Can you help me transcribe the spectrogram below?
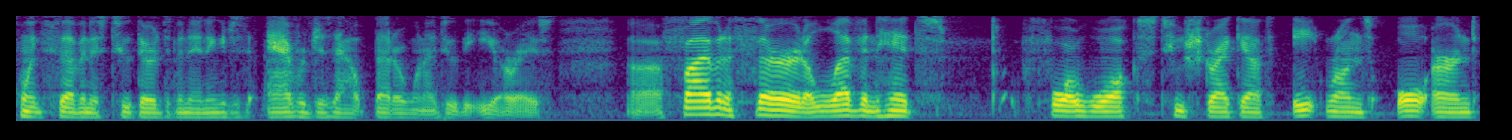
0.7 is two thirds of an inning. It just averages out better when I do the ERAs. Uh, five and a third, 11 hits, four walks, two strikeouts, eight runs, all earned.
